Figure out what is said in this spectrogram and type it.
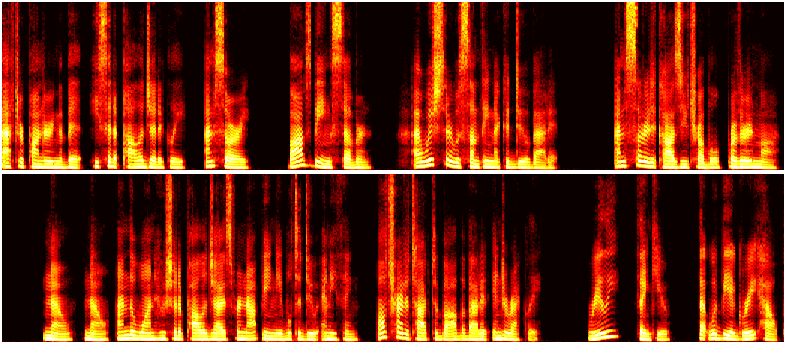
After pondering a bit, he said apologetically, I'm sorry. Bob's being stubborn. I wish there was something I could do about it. I'm sorry to cause you trouble, brother in law. No, no, I'm the one who should apologize for not being able to do anything. I'll try to talk to Bob about it indirectly. Really? Thank you. That would be a great help.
